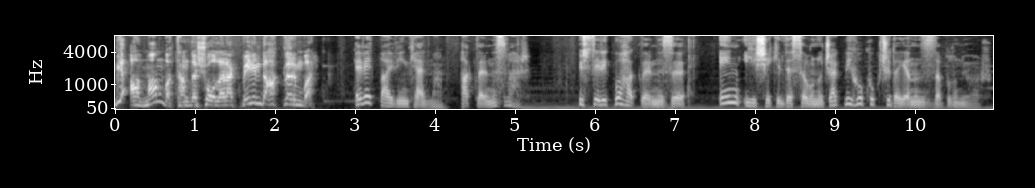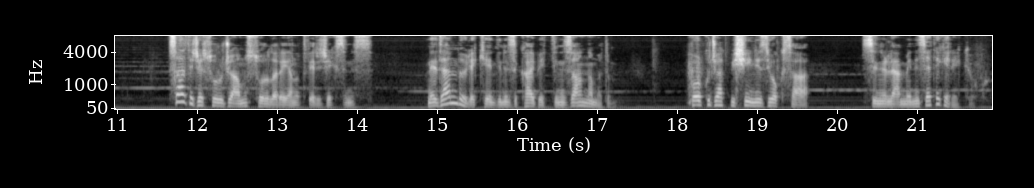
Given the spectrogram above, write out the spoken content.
Bir Alman vatandaşı olarak benim de haklarım var. Evet Bay Winkelmann, haklarınız var. Üstelik bu haklarınızı en iyi şekilde savunacak bir hukukçu da yanınızda bulunuyor. Sadece soracağımız sorulara yanıt vereceksiniz. Neden böyle kendinizi kaybettiğinizi anlamadım. Korkacak bir şeyiniz yoksa sinirlenmenize de gerek yok.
